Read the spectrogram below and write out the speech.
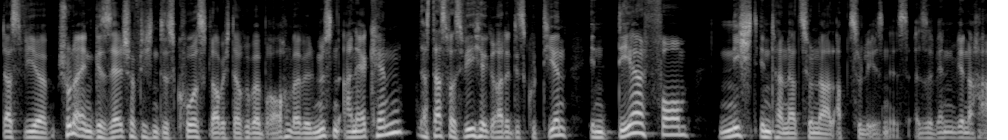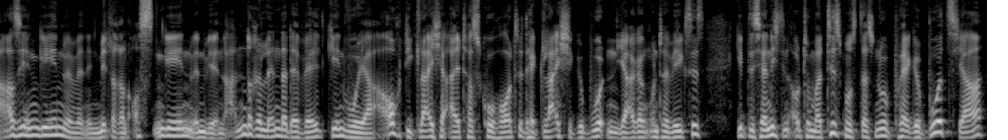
dass wir schon einen gesellschaftlichen Diskurs, glaube ich, darüber brauchen, weil wir müssen anerkennen, dass das, was wir hier gerade diskutieren, in der Form nicht international abzulesen ist. Also wenn wir nach Asien gehen, wenn wir in den Mittleren Osten gehen, wenn wir in andere Länder der Welt gehen, wo ja auch die gleiche Alterskohorte, der gleiche Geburtenjahrgang unterwegs ist, gibt es ja nicht den Automatismus, dass nur per Geburtsjahr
